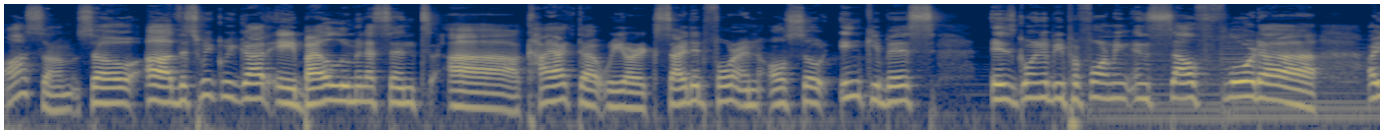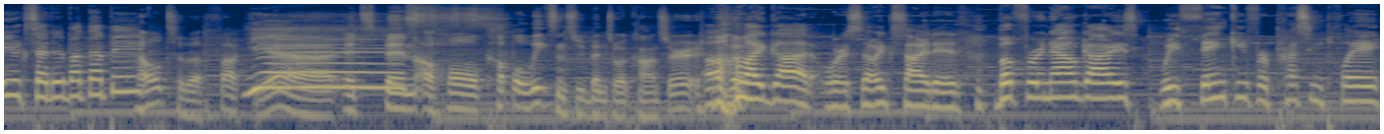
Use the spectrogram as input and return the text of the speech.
Awesome. So uh, this week we got a bioluminescent uh, kayak that we are excited for, and also Incubus is going to be performing in South Florida. Are you excited about that, B? Hell to the fuck yeah! It's been a whole couple weeks since we've been to a concert. Oh my god, we're so excited. But for now, guys, we thank you for pressing play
